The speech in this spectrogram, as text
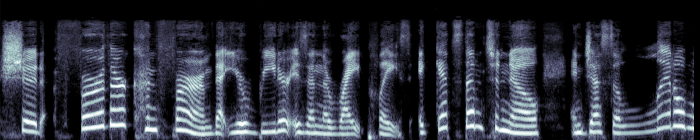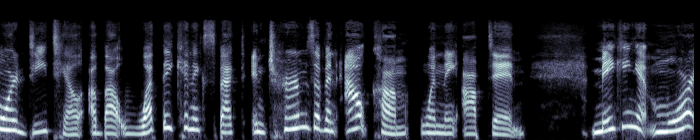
should further confirm that your reader is in the right place. It gets them to know in just a little more detail about what they can expect in terms of an outcome when they opt in making it more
